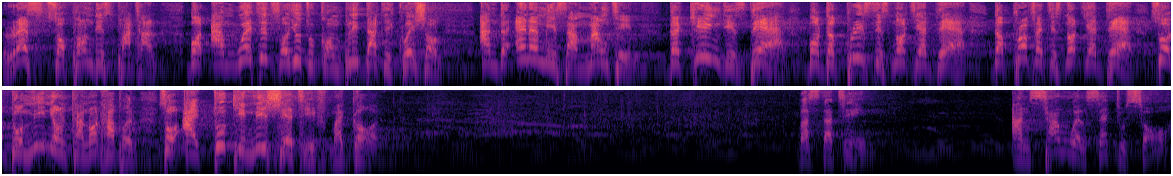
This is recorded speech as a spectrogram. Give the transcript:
rests upon this pattern, but I'm waiting for you to complete that equation. And the enemies are mounting. The king is there, but the priest is not yet there. The prophet is not yet there. So dominion cannot happen. So I took initiative, my God. Verse 13. And Samuel said to Saul,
